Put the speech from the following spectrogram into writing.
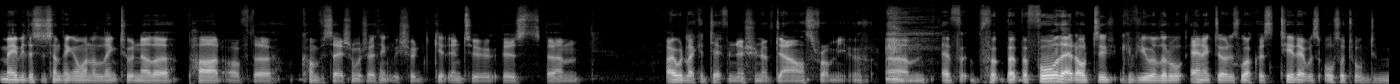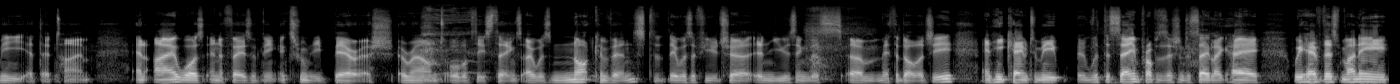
maybe this is something I want to link to another part of the conversation, which I think we should get into, is um, I would like a definition of DAOs from you. Um, if, f but before that, I'll give you a little anecdote as well, because Tere was also talking to me at that time. And I was in a phase of being extremely bearish around all of these things. I was not convinced that there was a future in using this um, methodology. And he came to me with the same proposition to say, like, hey, we have this money.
